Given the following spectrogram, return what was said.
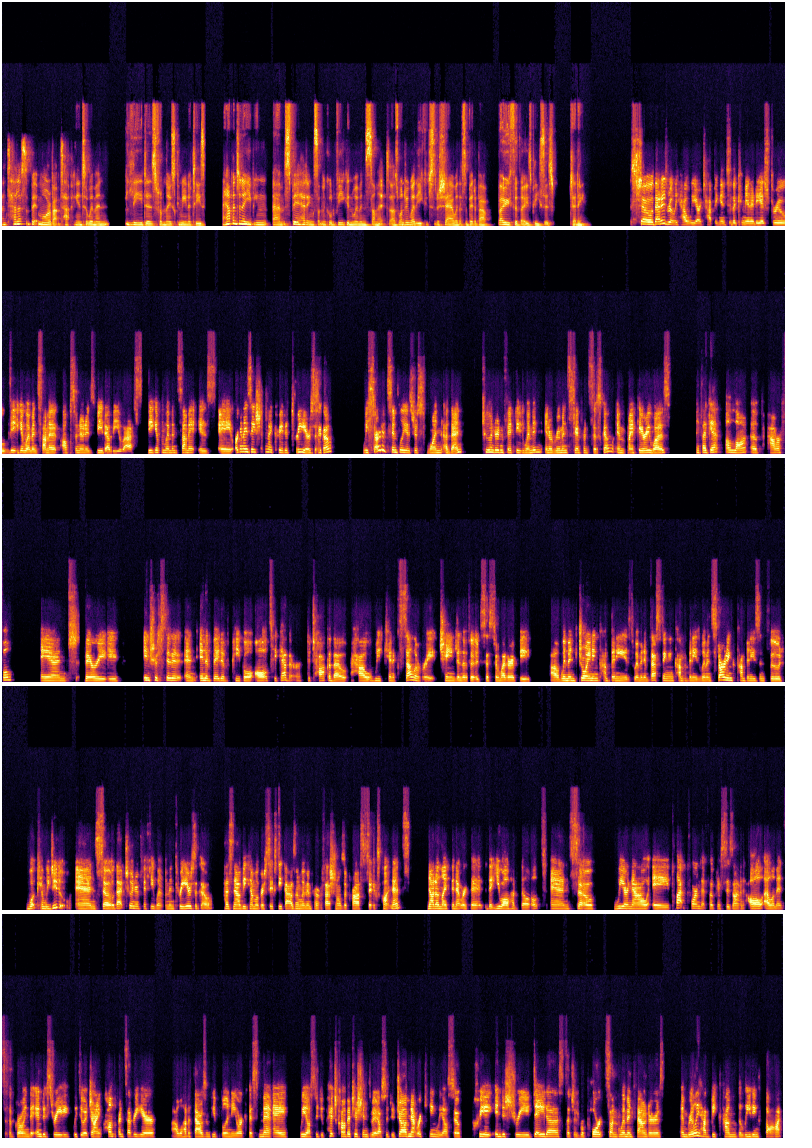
And tell us a bit more about tapping into women leaders from those communities. I happen to know you've been um, spearheading something called Vegan Women's Summit. I was wondering whether you could sort of share with us a bit about both of those pieces, Jenny. So that is really how we are tapping into the community is through Vegan Women Summit, also known as VWS. Vegan Women Summit is a organization I created three years ago. We started simply as just one event, 250 women in a room in San Francisco. And my theory was if I get a lot of powerful and very interested and innovative people all together to talk about how we can accelerate change in the food system, whether it be uh, women joining companies, women investing in companies, women starting companies in food. What can we do? And so that 250 women three years ago has now become over 60,000 women professionals across six continents, not unlike the network that, that you all have built. And so we are now a platform that focuses on all elements of growing the industry. We do a giant conference every year. Uh, we'll have a thousand people in New York this May. We also do pitch competitions. We also do job networking. We also create industry data, such as reports on women founders, and really have become the leading thought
